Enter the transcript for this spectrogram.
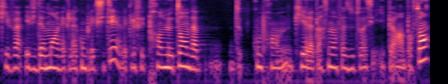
qui va évidemment avec la complexité, avec le fait de prendre le temps de comprendre qui est la personne en face de toi, c'est hyper important.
